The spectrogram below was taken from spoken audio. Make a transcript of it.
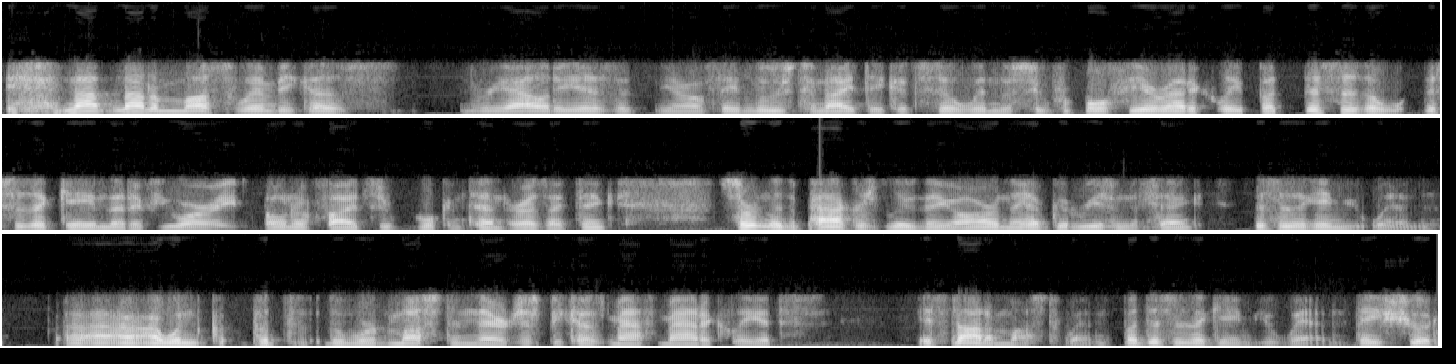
Not not a must win because the reality is that you know if they lose tonight they could still win the Super Bowl theoretically. But this is a this is a game that if you are a bona fide Super Bowl contender, as I think certainly the Packers believe they are, and they have good reason to think this is a game you win. I, I wouldn't put the, the word must in there just because mathematically it's it's not a must win, but this is a game you win. They should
